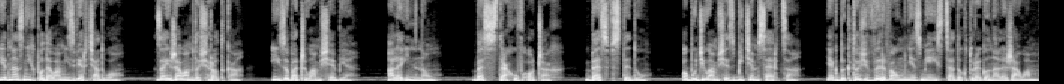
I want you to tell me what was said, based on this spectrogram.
Jedna z nich podała mi zwierciadło. Zajrzałam do środka i zobaczyłam siebie, ale inną, bez strachu w oczach, bez wstydu. Obudziłam się z biciem serca, jakby ktoś wyrwał mnie z miejsca, do którego należałam.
